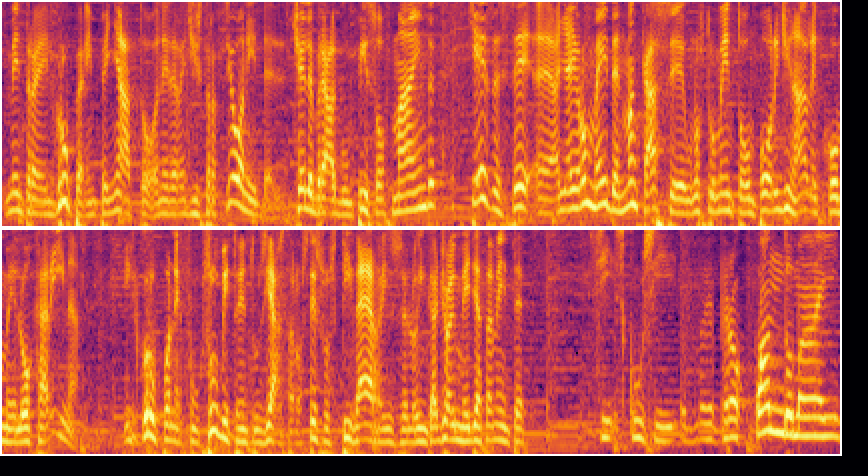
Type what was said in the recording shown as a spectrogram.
mentre il gruppo era impegnato nelle registrazioni del celebre album Peace of Mind, chiese se eh, agli Iron Maiden mancasse uno strumento un po' originale come l'ocarina. Il gruppo ne fu subito entusiasta, lo stesso Steve Harris lo ingaggiò immediatamente. Sì, scusi, eh, però quando mai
